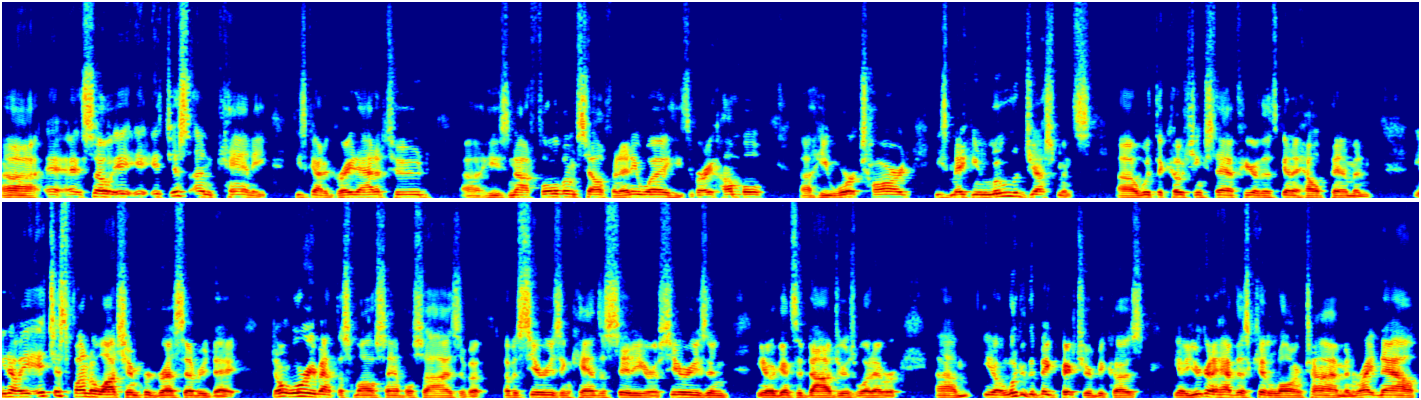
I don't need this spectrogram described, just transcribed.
Uh, so it, it's just uncanny. He's got a great attitude. Uh, he's not full of himself in any way. He's very humble. Uh, he works hard. He's making little adjustments uh, with the coaching staff here that's going to help him. And, you know, it, it's just fun to watch him progress every day don't worry about the small sample size of a of a series in Kansas City or a series in you know against the Dodgers, whatever. Um, you know, look at the big picture because you know you're going to have this kid a long time, and right now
